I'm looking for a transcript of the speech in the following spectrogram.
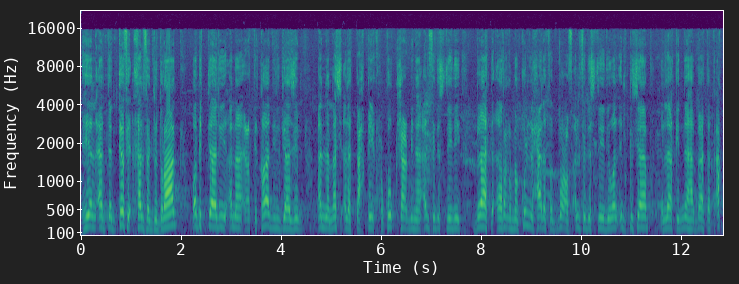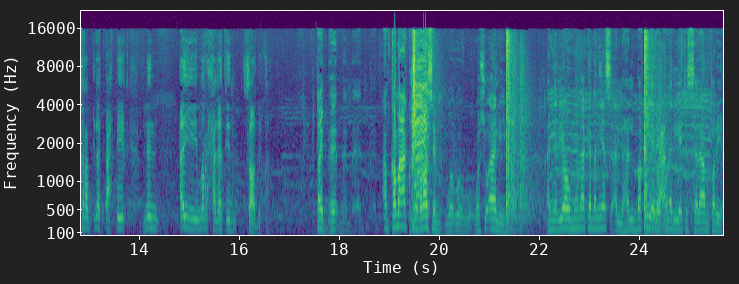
هي الآن تنكفئ خلف الجدران وبالتالي أنا اعتقادي الجازم أن مسألة تحقيق حقوق شعبنا الفلسطيني بات رغم كل حالة الضعف الفلسطيني والانقسام ولكنها باتت أقرب إلى التحقيق من أي مرحلة سابقة طيب آه، أبقى معك أستاذ راسم وسؤالي أن اليوم هناك من يسأل هل بقي لعملية السلام طريق؟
